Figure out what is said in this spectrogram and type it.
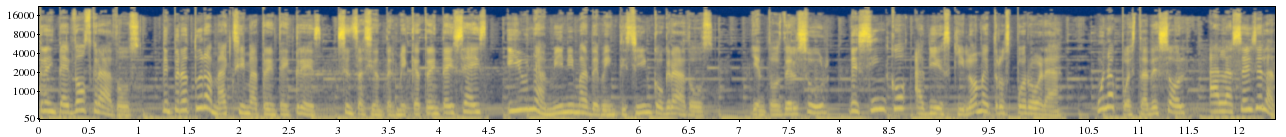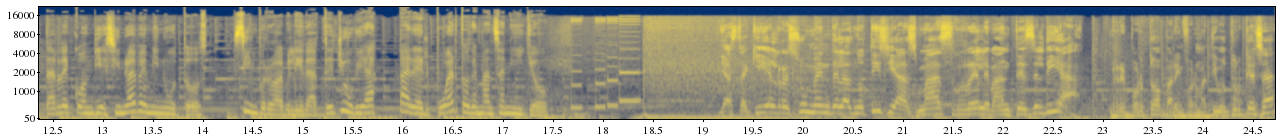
32 grados, temperatura máxima 33, sensación térmica 36 y una mínima de 25 grados. Vientos del sur de 5 a 10 kilómetros por hora. Una puesta de sol a las 6 de la tarde con 19 minutos, sin probabilidad de lluvia para el puerto de Manzanillo. Y hasta aquí el resumen de las noticias más relevantes del día. Reportó para Informativo Turquesa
